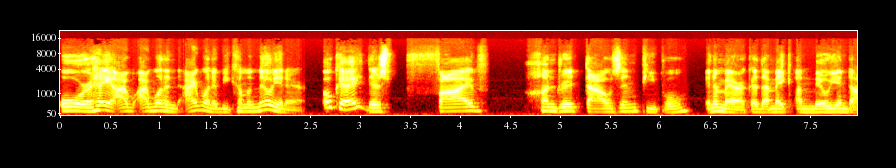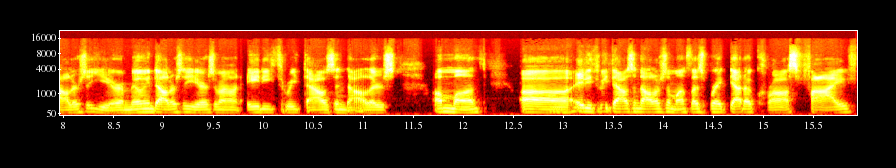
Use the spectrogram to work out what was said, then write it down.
or hey, I want to I want to become a millionaire. Okay, there's five hundred thousand people in America that make a million dollars a year. A million dollars a year is around eighty-three thousand dollars a month uh mm-hmm. $83,000 a month. Let's break that across five,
